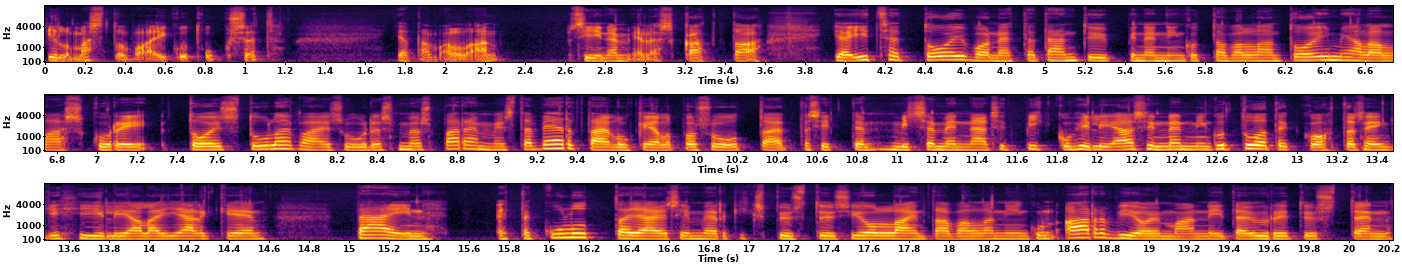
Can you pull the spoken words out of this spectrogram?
ilmastovaikutukset. Ja tavallaan siinä mielessä kattaa. Ja itse toivon, että tämän tyyppinen niin kuin tavallaan toimialalaskuri toisi tulevaisuudessa myös paremmin sitä vertailukelpoisuutta, että sitten missä mennään sitten pikkuhiljaa sinne niin kuin tuotekohtaisenkin hiilijalanjälkeen päin, että kuluttaja esimerkiksi pystyisi jollain tavalla niin kuin arvioimaan niitä yritysten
